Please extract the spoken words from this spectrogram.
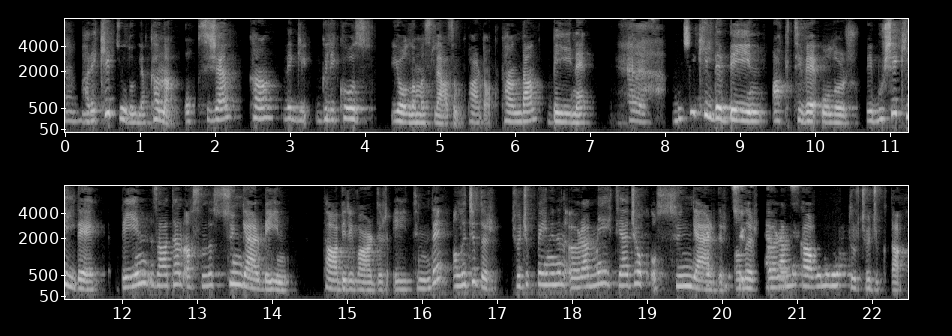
Hı hı. hareket yoluyla kana oksijen, kan ve gl- glikoz yollaması lazım. Pardon, kandan beyine. Evet. Bu şekilde beyin aktive olur ve bu şekilde beyin zaten aslında sünger beyin tabiri vardır eğitimde. Alıcıdır. Çocuk beyninin öğrenmeye ihtiyacı yok. O süngerdir. Alır. Evet. Öğrenme kavramı yoktur çocukta.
